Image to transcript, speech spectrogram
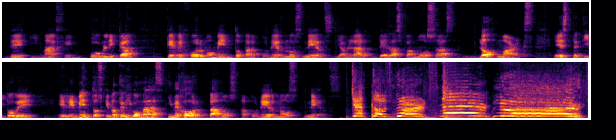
de imagen pública, qué mejor momento para ponernos nerds y hablar de las famosas love marks, este tipo de elementos que no te digo más y mejor, vamos a ponernos nerds. Get those nerds! Nerds! Nerds!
